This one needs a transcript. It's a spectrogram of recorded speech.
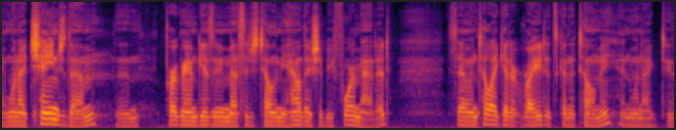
And when I change them, the program gives me a message telling me how they should be formatted. So until I get it right, it's going to tell me, and when I do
